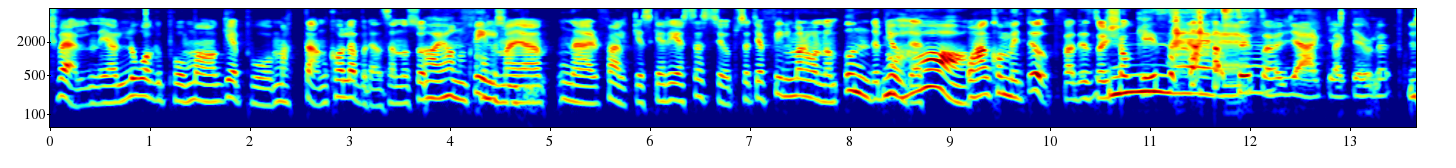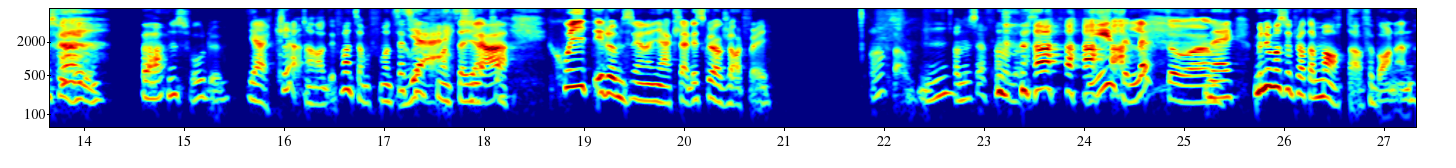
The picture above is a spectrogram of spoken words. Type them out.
kväll när jag låg på mage på mattan. Kolla på den sen. Och så Ja, jag filmar jag när Falke ska resa sig upp. Så att jag filmar honom under bordet. Jaha. Och han kommer inte upp för att det är så tjockis. alltså, det är så jäkla kul ut. Nu svor du. Va? Nu svor du. Jäkla. Ja, det får man inte säga. Får man inte säga skit får man inte säga Jäkla. jäkla. Skit i rumsrena jäklar, det ska du ha klart för dig. Ja, fan. Mm. Ja, nu sa jag fan också. Det är inte lätt att... Nej, men nu måste vi prata mat då, för barnen.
